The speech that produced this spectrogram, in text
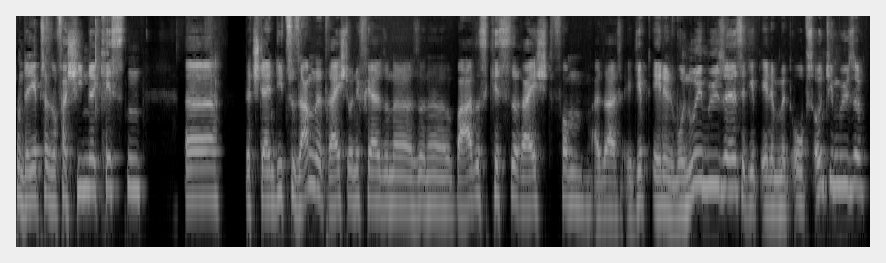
Und da gibt's ja so verschiedene Kisten, äh, das stellen die zusammen, das reicht ungefähr so eine, so eine Basiskiste reicht vom, also es gibt eine, wo nur Gemüse ist, es gibt eine mit Obst und Gemüse.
